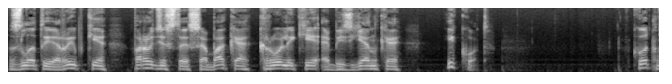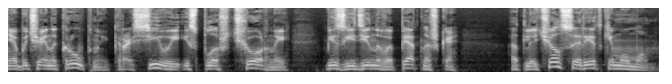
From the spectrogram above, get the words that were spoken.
золотые рыбки, породистая собака, кролики, обезьянка и кот. Кот необычайно крупный, красивый и сплошь черный, без единого пятнышка, отличался редким умом.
